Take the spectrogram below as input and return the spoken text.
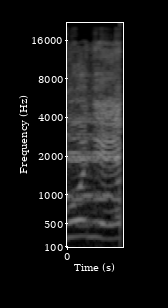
ఫోన్ చేయ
